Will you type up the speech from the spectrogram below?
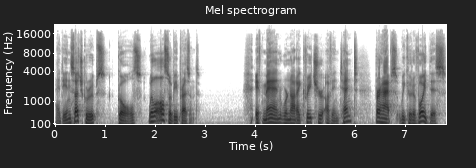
And in such groups, goals will also be present. If man were not a creature of intent, perhaps we could avoid this,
